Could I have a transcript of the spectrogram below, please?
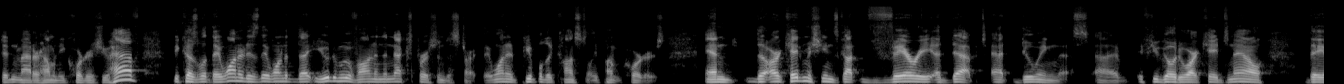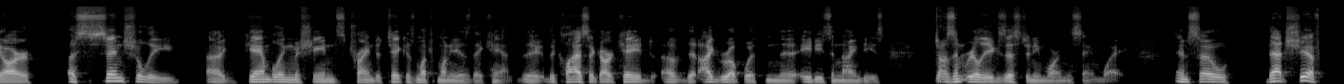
Didn't matter how many quarters you have, because what they wanted is they wanted that you to move on and the next person to start. They wanted people to constantly pump quarters. And the arcade machines got very adept at doing this. Uh, if you go to arcades now, they are essentially uh, gambling machines trying to take as much money as they can. The, the classic arcade of, that I grew up with in the 80s and 90s doesn't really exist anymore in the same way. And so that shift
